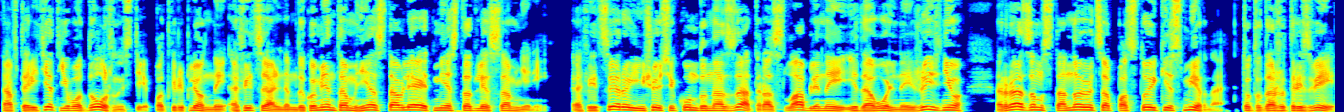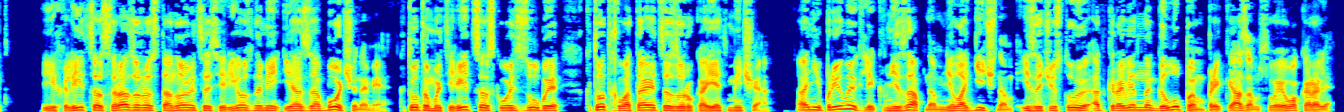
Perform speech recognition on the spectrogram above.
Авторитет его должности, подкрепленный официальным документом, не оставляет места для сомнений. Офицеры, еще секунду назад расслабленные и довольные жизнью, разом становятся по стойке смирно, кто-то даже трезвеет. Их лица сразу же становятся серьезными и озабоченными, кто-то матерится сквозь зубы, кто-то хватается за рукоять меча. Они привыкли к внезапным, нелогичным и зачастую откровенно глупым приказам своего короля.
